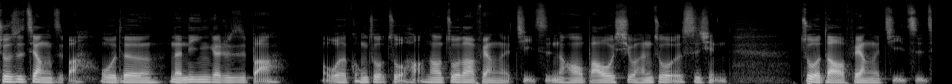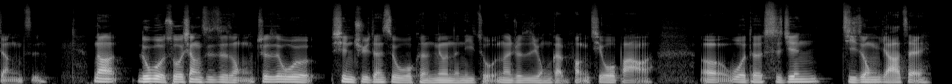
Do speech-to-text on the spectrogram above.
就是这样子吧。我的能力应该就是把我的工作做好，然后做到非常的极致，然后把我喜欢做的事情做到非常的极致，这样子。那如果说像是这种，就是我有兴趣，但是我可能没有能力做，那就是勇敢放弃。我把呃我的时间集中压在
